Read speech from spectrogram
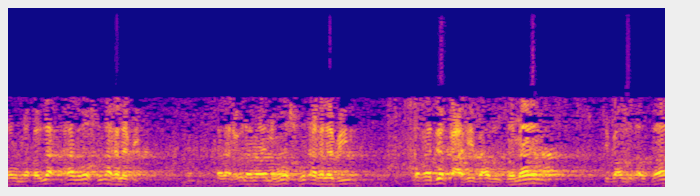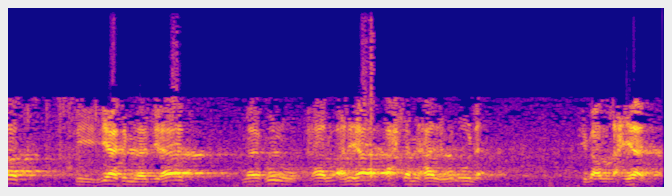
شرا مما قبله لا هذا وصف أغلبي. قال العلماء إنه وصف أغلبي. وقد يقع في بعض الزمان في بعض الأوقات في جهة من الجهات ما يكون حال أهلها أحسن من حالهم الأولى في بعض الأحيان.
